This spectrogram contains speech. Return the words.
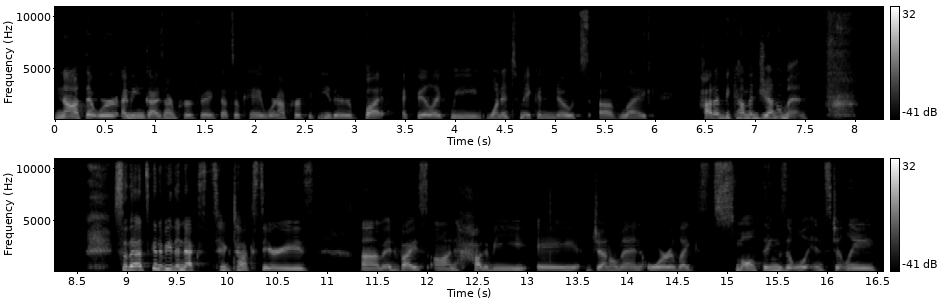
Not that we're, I mean, guys aren't perfect. That's okay. We're not perfect either. But I feel like we wanted to make a notes of like how to become a gentleman. so that's going to be the next TikTok series. Um, advice on how to be a gentleman or like small things that will instantly,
